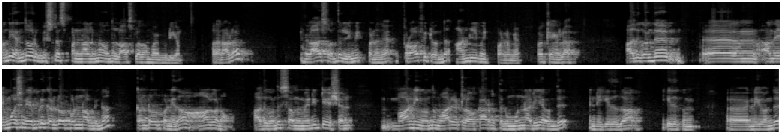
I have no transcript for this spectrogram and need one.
வந்து எந்த ஒரு பிஸ்னஸ் பண்ணாலுமே வந்து லாஸில் தான் போய் முடியும். அதனால் லாஸ் வந்து லிமிட் பண்ணுங்கள் ப்ராஃபிட் வந்து அன்லிமிட் பண்ணுங்கள் ஓகேங்களா அதுக்கு வந்து um, அந்த எமோஷனை எப்படி கண்ட்ரோல் பண்ணணும் அப்படின்னா கண்ட்ரோல் பண்ணி தான் ஆகணும். அதுக்கு வந்து சம் மெடிடேஷன் மார்னிங் வந்து மார்க்கெட்டில் உட்காடுறதுக்கு முன்னாடியே வந்து இன்னைக்கு இதுதான். இதுக்கு இன்னைக்கு வந்து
